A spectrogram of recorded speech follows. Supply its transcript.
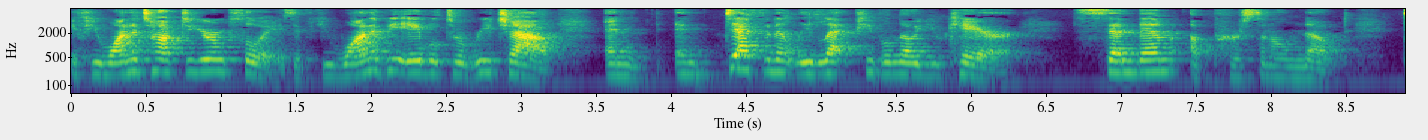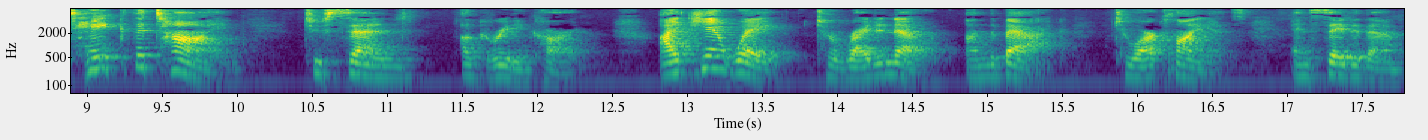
if you want to talk to your employees, if you want to be able to reach out and, and definitely let people know you care, send them a personal note. Take the time to send a greeting card. I can't wait to write a note on the back to our clients and say to them,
